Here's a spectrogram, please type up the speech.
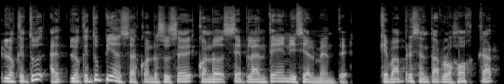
Lo que, tú, lo que tú piensas cuando, sucede, cuando se plantea inicialmente que va a presentar los Oscar,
